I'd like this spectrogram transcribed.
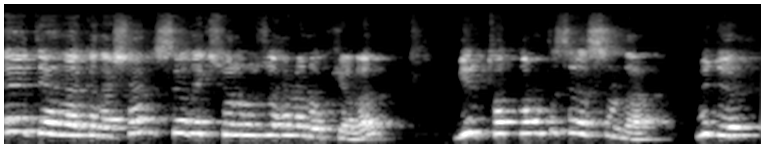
Evet değerli arkadaşlar, sıradaki sorumuzu hemen okuyalım. Bir toplantı sırasında müdür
